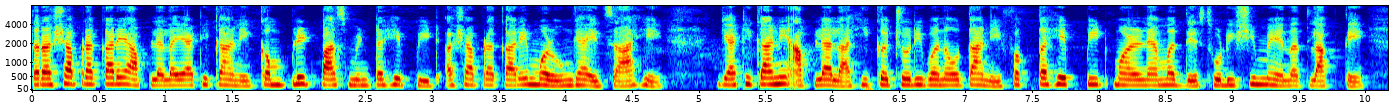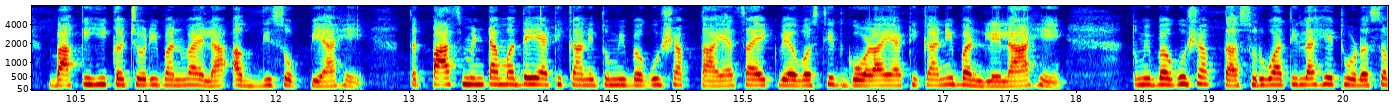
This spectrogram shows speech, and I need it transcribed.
तर अशा प्रकारे आपल्याला या ठिकाणी कंप्लीट पाच मिनिटं हे पीठ अशा प्रकारे मळून घ्यायचं आहे. या ठिकाणी आपल्याला ही कचोरी बनवताना फक्त हे पीठ मळण्यामध्ये थोडीशी मेहनत लागते. बाकी ही कचोरी बनवायला अगदी सोपी आहे. तर पाच मिनिटामध्ये या ठिकाणी तुम्ही बघू शकता याचा एक व्यवस्थित गोळा या ठिकाणी बनलेला आहे. तुम्ही बघू शकता सुरुवातीला हे थोडंसं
